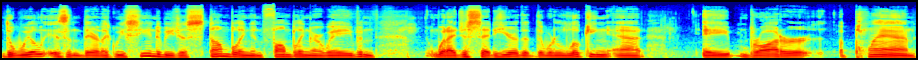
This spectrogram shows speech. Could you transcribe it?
the will isn't there? Like we seem to be just stumbling and fumbling our way. Even what I just said here that, we're looking at a broader plan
